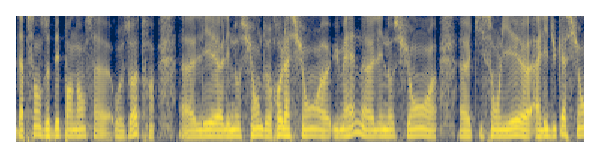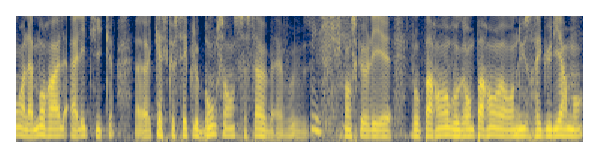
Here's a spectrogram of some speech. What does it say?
d'absence de, dépendance euh, aux autres, les, les, notions de relations humaines, les notions qui sont liées à l'éducation, à la morale, à l'éthique. Qu'est-ce que c'est que le bon sens? Ça, ben, je pense que les, vos parents, vos grands-parents en usent régulièrement.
